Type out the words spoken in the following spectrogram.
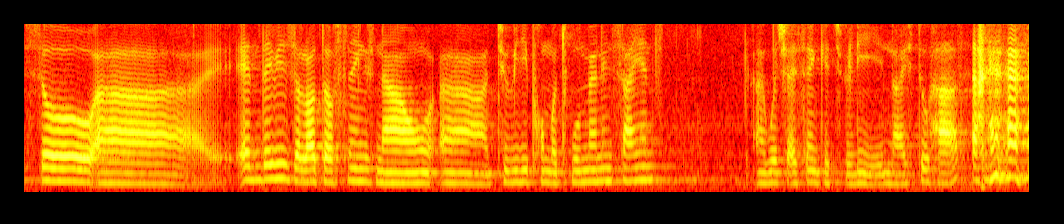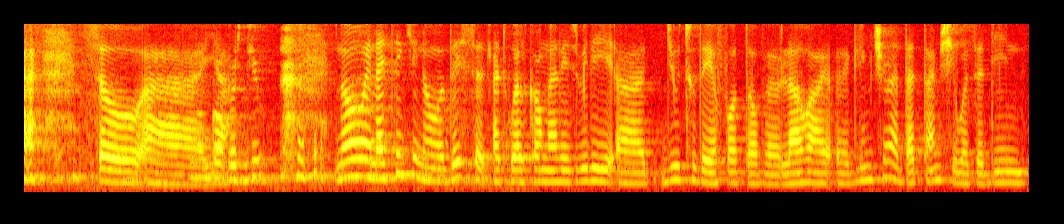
So, uh, and there is a lot of things now uh, to really promote women in science. Uh, which I think it's really nice to have. so, uh, Long yeah. overdue. No, and I think you know this at, at Weill Cornell is really uh, due to the effort of uh, Laura uh, Glimcher. At that time, she was a dean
